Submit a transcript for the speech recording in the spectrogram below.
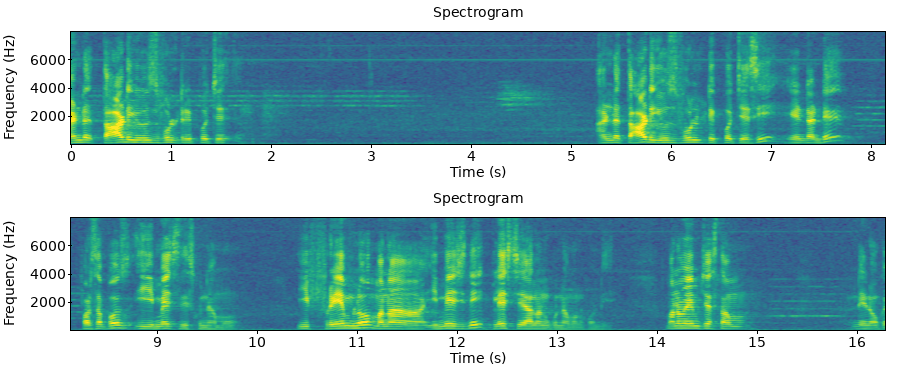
అండ్ థర్డ్ యూజ్ఫుల్ ట్రిప్ వచ్చే అండ్ థర్డ్ యూజ్ఫుల్ టిప్ వచ్చేసి ఏంటంటే ఫర్ సపోజ్ ఈ ఇమేజ్ తీసుకున్నాము. ఈ ఫ్రేమ్లో మన ఇమేజ్ని ప్లేస్ చేయాలనుకున్నాం అనుకోండి మనం ఏం చేస్తాం? నేను ఒక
